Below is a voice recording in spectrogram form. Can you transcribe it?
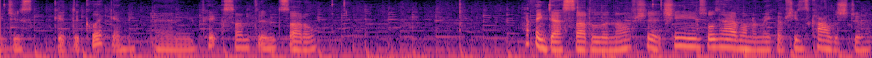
you just get to clicking and you pick something subtle. I think that's subtle enough. Shit, she ain't even supposed to have on her makeup. She's a college student.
